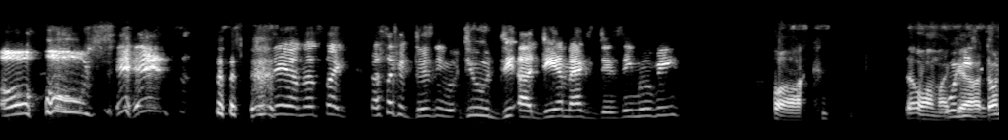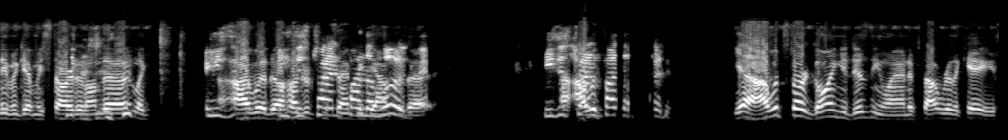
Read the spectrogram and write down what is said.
Oh shit! Damn, that's like that's like a Disney dude. D- a DMX Disney movie. Fuck. Oh my Well, god! Don't even get me started on that. Like He's I would hundred percent be down for hood. that. He's just I- I trying would- to find the hood. Yeah, I would start going to Disneyland if that were the case.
